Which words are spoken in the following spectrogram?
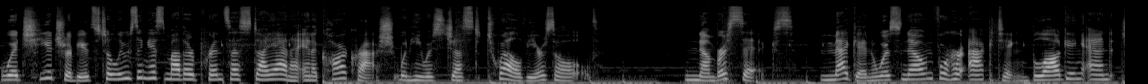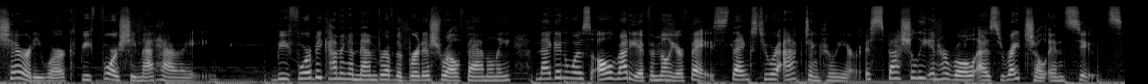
which he attributes to losing his mother, Princess Diana, in a car crash when he was just 12 years old. Number 6. Meghan was known for her acting, blogging, and charity work before she met Harry. Before becoming a member of the British royal family, Meghan was already a familiar face thanks to her acting career, especially in her role as Rachel in Suits.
